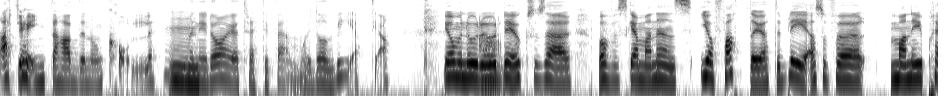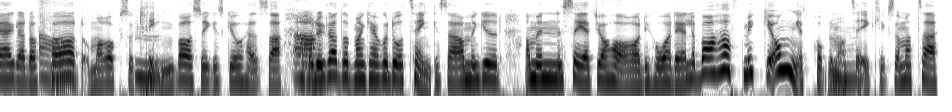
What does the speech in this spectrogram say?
att jag inte hade någon koll. Men idag är jag 35 och idag vet jag. Ja men då, då Ja. det är också så här, varför ska man ens, jag fattar ju att det blir, alltså för man är ju präglad av Ja. fördomar också kring bara psykisk ohälsa Ja. och det är klart att man kanske då tänker så här, men gud, ja men säg att jag har ADHD eller bara haft mycket ångestproblematik liksom att så här,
